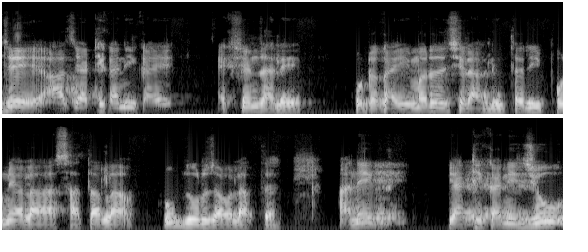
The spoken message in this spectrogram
जे आज या ठिकाणी काय ॲक्सिडेंट झाले कुठं काही इमर्जन्सी लागली तरी पुण्याला सातारला खूप दूर जावं लागतं. अनेक या ठिकाणी जीव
